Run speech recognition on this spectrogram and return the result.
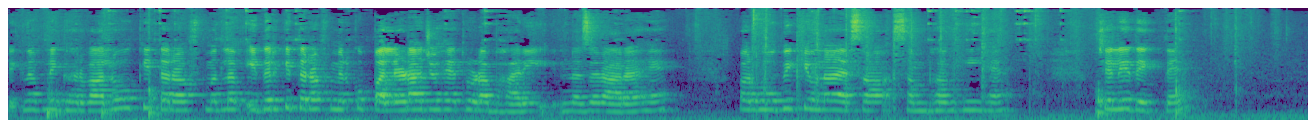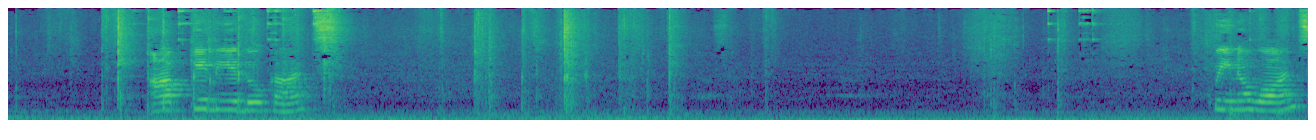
लेकिन अपने घर वालों की तरफ़ मतलब इधर की तरफ़ मेरे को पलड़ा जो है थोड़ा भारी नज़र आ रहा है, और वो भी क्यों ना ऐसा संभव ही है। चलिए देखते हैं। आपके लिए दो cards Queen of Wands.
